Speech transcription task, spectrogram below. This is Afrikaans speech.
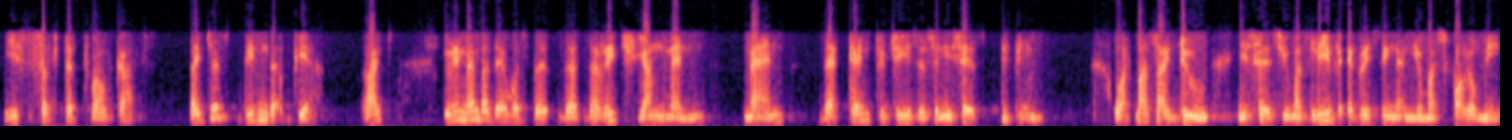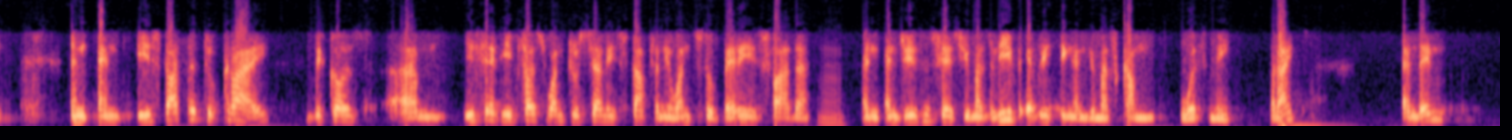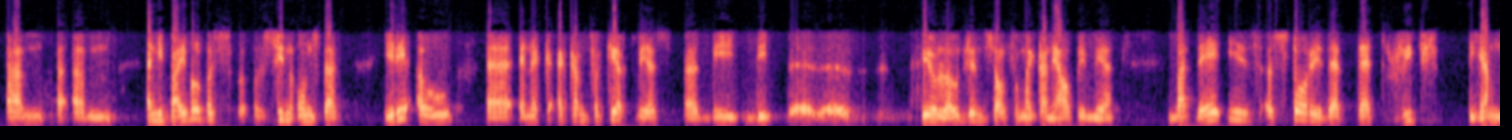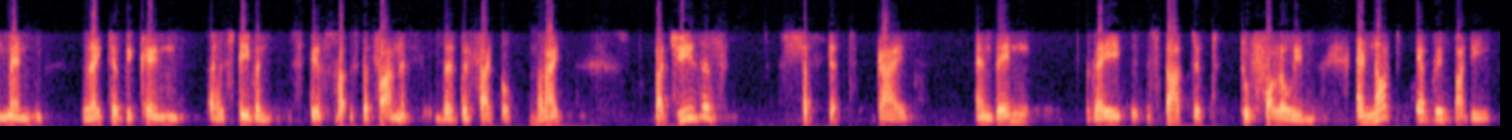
He sifted 12 guys. They just didn't appear, right? You remember there was the the, the rich young man man that came to Jesus and he says what must I do? He says you must leave everything and you must follow me. And and he started to cry because um, he said he first wants to sell his stuff and he wants to bury his father. Mm. And, and Jesus says, You must leave everything and you must come with me. Right? And then, um, uh, um, in die Bybel sien ons dat hierdie ou uh, en ek ek kan verkeerd wees. Uh, die die uh, theologian sal vir my kan help hiermee. But there is a story that that rich young man later became uh, Stephen Steph- Stephanus the disciple Mm. right? But Jesus sifted guys and then they started to follow him. And not everybody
